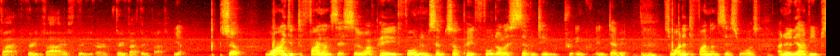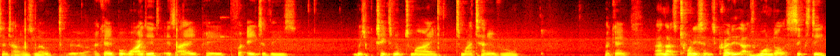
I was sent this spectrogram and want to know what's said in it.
fi 35, 30, or 35, 35. So, what I did to finance this, so I paid 470, so I paid $4.17 in, in debit. Mhm. So, what I did to finance this was, I know the IV percentile is low, Really low. okay, but what I did is I paid for eight of these, which takes me up to my to my 10 overall. Okay, and that's 20 cents credit, that's Mhm. $1.60.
